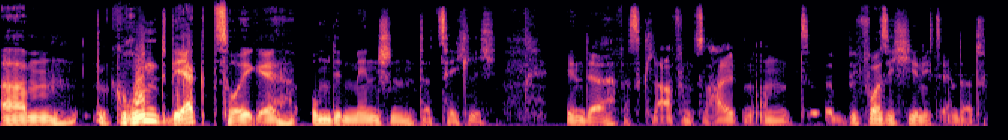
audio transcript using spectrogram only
ähm, Grundwerkzeuge, um den Menschen tatsächlich in der Versklavung zu halten. Und äh, bevor sich hier nichts ändert,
